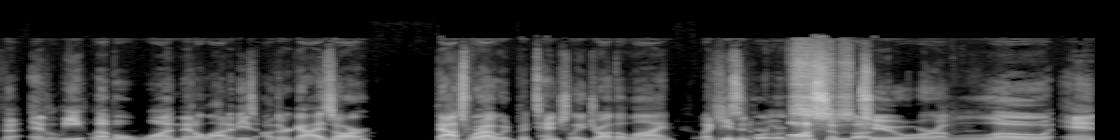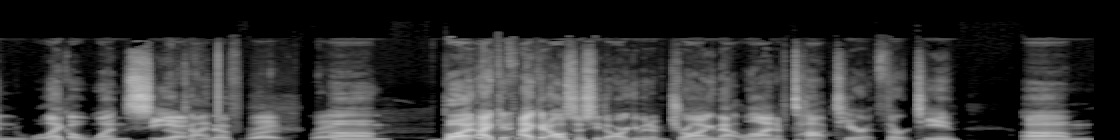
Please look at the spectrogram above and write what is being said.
the elite level one that a lot of these other guys are. That's where right. I would potentially draw the line. Like he's an Portland's awesome son. two or a low end, like a one C yeah. kind of. Right, right. Um, but I could I could also see the argument of drawing that line of top tier at thirteen. Um,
